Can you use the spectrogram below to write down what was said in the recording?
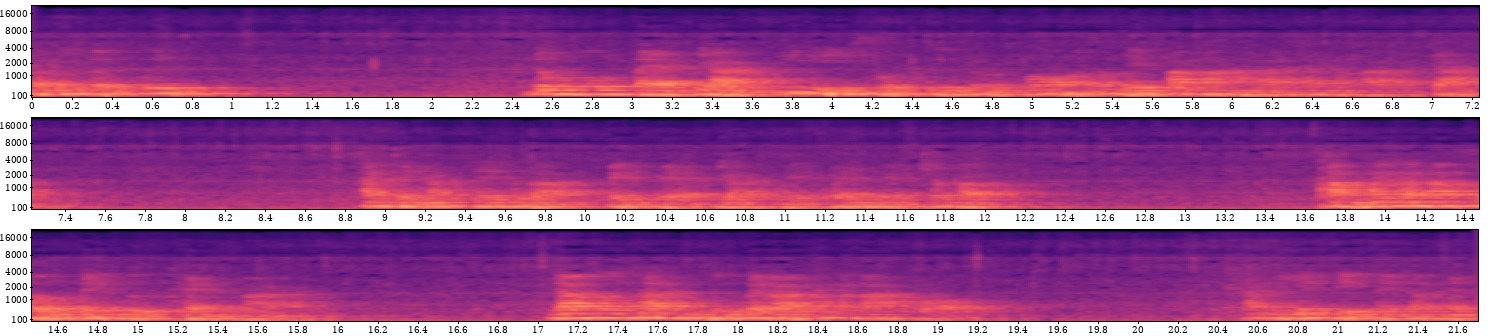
จะไม่เกิดขึ้น ดูแบบอย่างที่ดีที่สุดคือหลวงพ่อสมเด็จพระมหาราชนมาจารย์ ท่านเป็นนักเทศนาเป็นแบบอย่างแบบแผนแบบฉบับทำให้คณะสงฆ์เป็นปึกแผ่นมา แล้วเมื่อท่านถึงเวลาท่านลาออกท่านมียึดติดในตำแหน่ง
